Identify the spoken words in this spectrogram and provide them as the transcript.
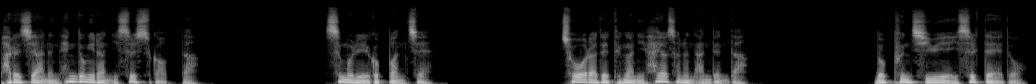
바르지 않은 행동이란 있을 수가 없다. 스물일곱 번째. 초월하되 등한히 하여서는 안 된다. 높은 지위에 있을 때에도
